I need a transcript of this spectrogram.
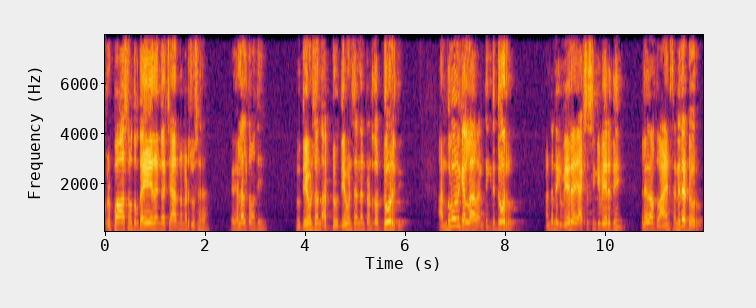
కృపాసనంతో ధైర్యంగా చేరనన్నాడు చూసారా? ఇది ఎలా వెళ్తాం అది? నువ్వు దేవుని సంద డో- దేవుని సంద అంటే డోర్ ఇది. అందులోనికి వెళ్ళాలంటే ఇది డోరు. అంటే నీకు వేరే యాక్సెస్ ఇంక వేరేది? లేదా ఆయన సన్నిధే డోరు.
